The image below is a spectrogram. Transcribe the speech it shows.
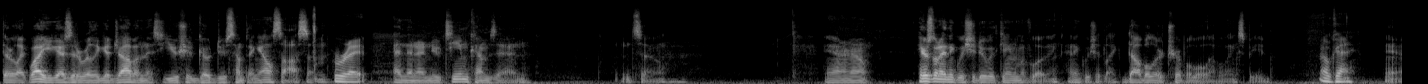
they're like wow you guys did a really good job on this. You should go do something else awesome. Right. and then a new team comes in. And so yeah i don't know here's what i think we should do with kingdom of loathing i think we should like double or triple the leveling speed Okay. yeah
